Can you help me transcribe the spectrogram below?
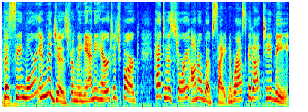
To see more images from the Yanney Heritage Park, head to the story on our website, nebraska.tv.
